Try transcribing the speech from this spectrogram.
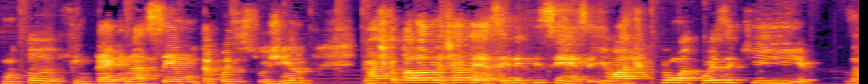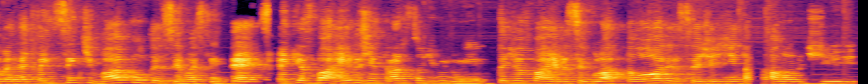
muita fintech nascer, muita coisa surgindo. Eu acho que a palavra-chave é essa, ineficiência. E eu acho que uma coisa que na verdade, vai incentivar a acontecer mais fintechs, é que as barreiras de entrada estão diminuindo. Seja as barreiras regulatórias, seja a gente está falando de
